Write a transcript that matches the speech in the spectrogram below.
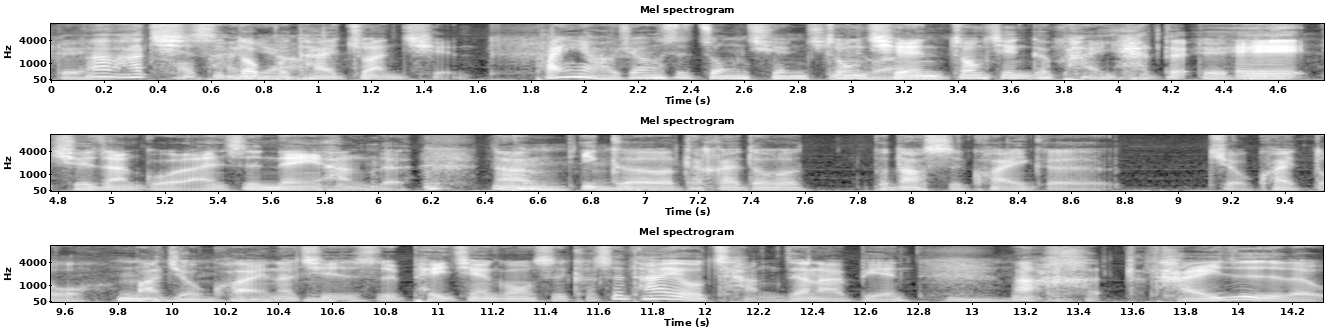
那它其实都不太赚钱。盘雅好像是中签，中签，中签跟盘雅对。哎，学长果然是内行的。那一个大概都不到十块，一个九块多，八九块，那其实是赔钱公司。可是它有厂在那边，那很台日的。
